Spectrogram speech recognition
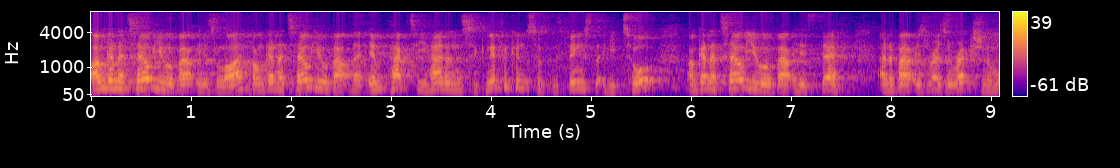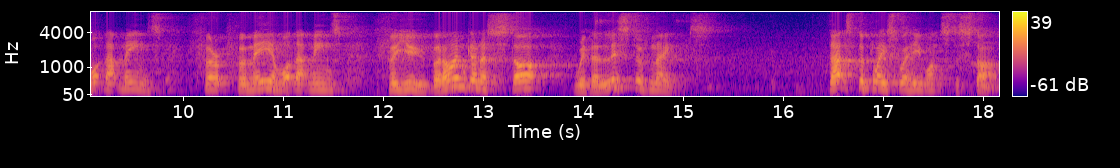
I'm going to tell you about his life. I'm going to tell you about the impact he had and the significance of the things that he taught. I'm going to tell you about his death and about his resurrection and what that means for, for me and what that means for you. But I'm going to start with a list of names. That's the place where he wants to start.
